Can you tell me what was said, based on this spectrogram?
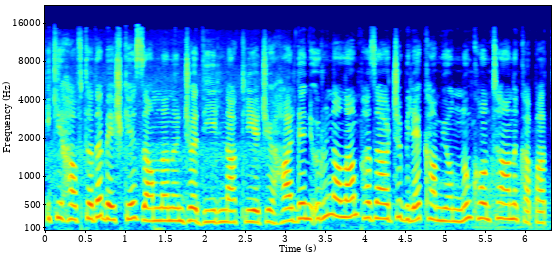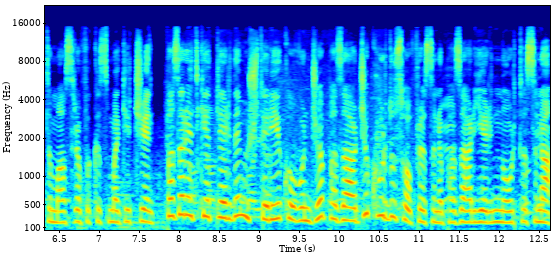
iki haftada beş kez zamlanınca değil nakliyeci halden ürün alan pazarcı bile kamyonunun kontağını kapattı masrafı kısmak için. Pazar etiketleri de müşteriyi kovunca pazarcı kurdu sofrasını pazar yerinin ortasına.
